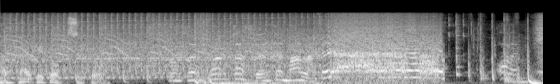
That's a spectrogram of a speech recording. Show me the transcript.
Ataque tóxico. Con puertas, gente mala.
